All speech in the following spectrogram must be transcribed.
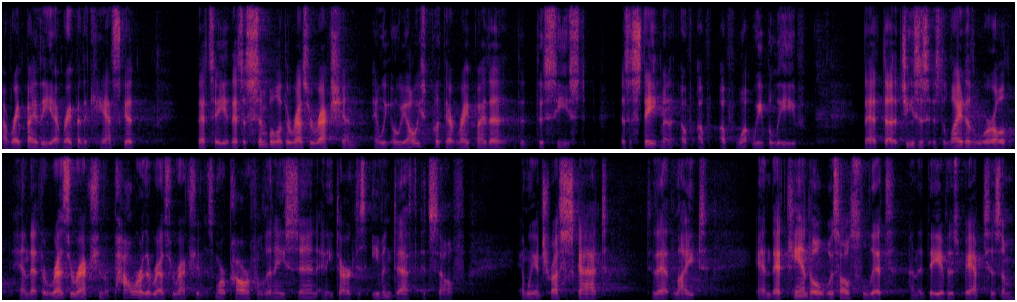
uh, right by the uh, right by the casket, that's a that's a symbol of the resurrection, and we we always put that right by the, the deceased as a statement of, of, of what we believe that uh, Jesus is the light of the world, and that the resurrection, the power of the resurrection, is more powerful than any sin, any darkness, even death itself. And we entrust Scott to that light. And that candle was also lit on the day of his baptism.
